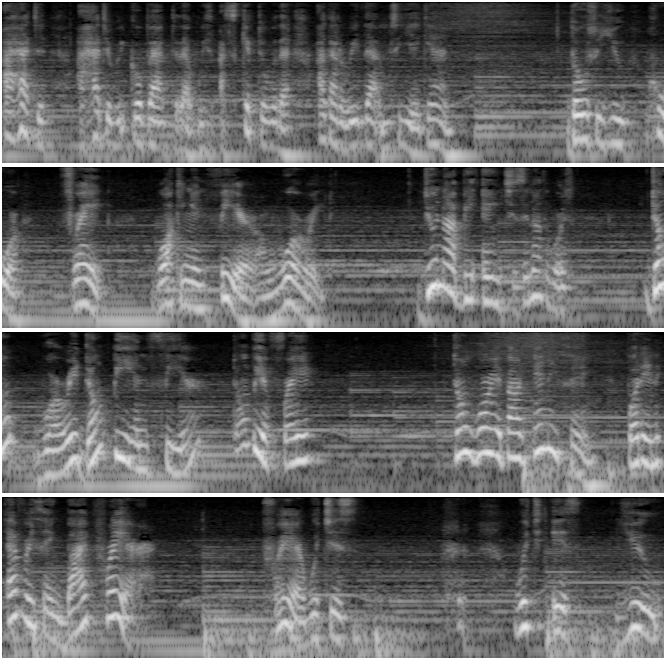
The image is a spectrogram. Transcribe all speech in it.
I had to I had to re- go back to that. We, I skipped over that. I got to read that and see you again. Those of you who are afraid, walking in fear or worried, do not be anxious. In other words, don't worry. Don't be in fear. Don't be afraid. Don't worry about anything, but in everything by prayer. Prayer, which is which is you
